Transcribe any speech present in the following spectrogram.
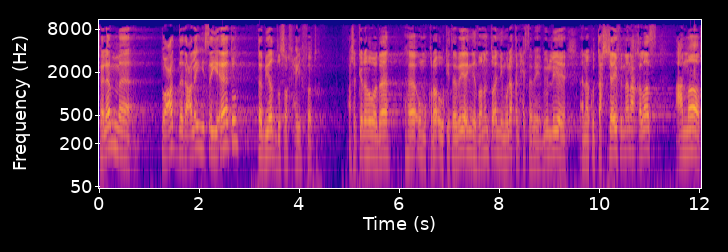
فلما تعدد عليه سيئاته تبيض صحيفته عشان كده هو ده هاء مقرأوا كتابية إني ظننت أني ملاق حسابية. بيقول لي أنا كنت شايف إن أنا خلاص على النار.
